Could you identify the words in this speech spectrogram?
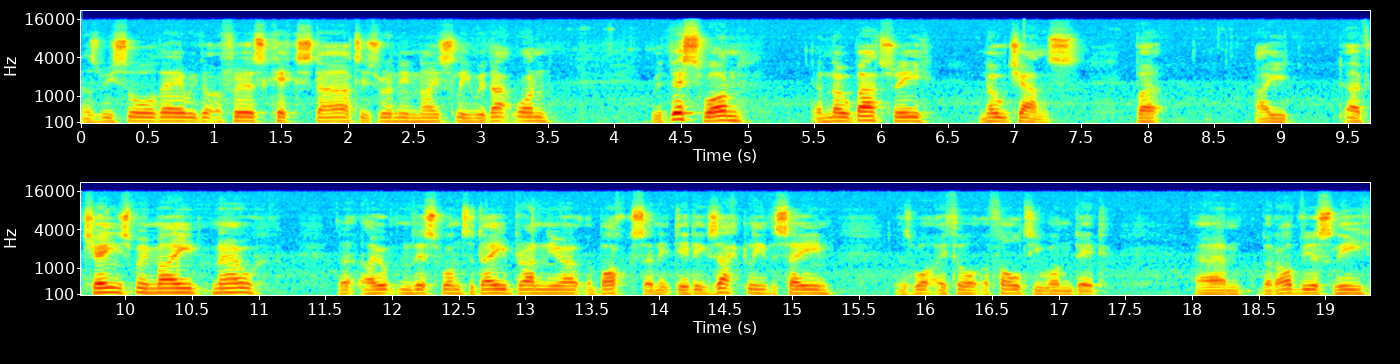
As we saw there, we got a first kick start. It's running nicely with that one. With this one, and no battery, no chance. But I, I've changed my mind now that I opened this one today, brand new out the box, and it did exactly the same as what I thought the faulty one did. Um, but obviously,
